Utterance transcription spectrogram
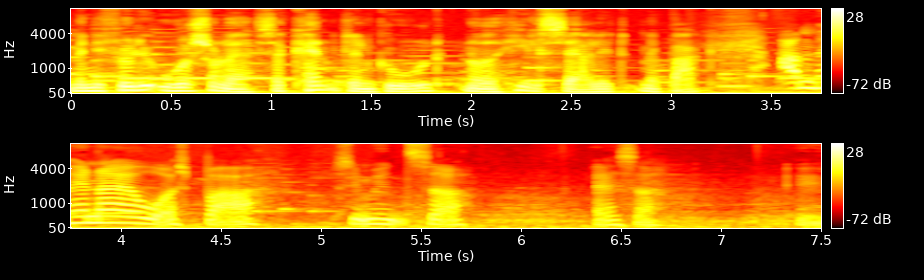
Men ifølge Ursula, så kan Glenn Gould noget helt særligt med Bach. Jamen, han er jo også bare simpelthen så altså, øh,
